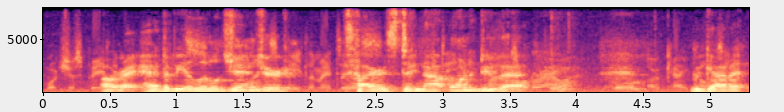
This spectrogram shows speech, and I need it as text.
What's your speed All right, had to be a little ginger. Tires did not want to do that. We got it.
